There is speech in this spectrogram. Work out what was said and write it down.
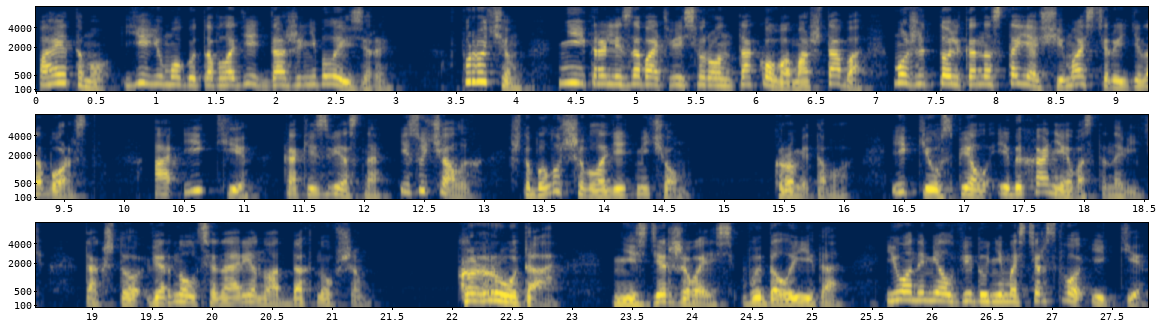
поэтому ею могут овладеть даже не блейзеры. Впрочем, нейтрализовать весь урон такого масштаба может только настоящий мастер единоборств. А Икки, как известно, изучал их, чтобы лучше владеть мечом. Кроме того, Икки успел и дыхание восстановить, так что вернулся на арену отдохнувшим. Круто! Не сдерживаясь, выдал Ида. И он имел в виду не мастерство Икки.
